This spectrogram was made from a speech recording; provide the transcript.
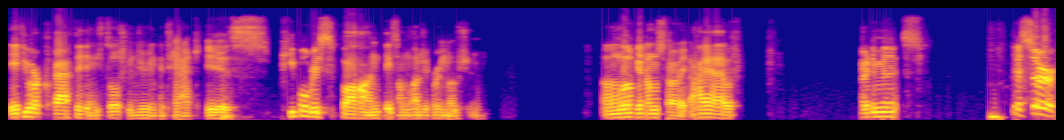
if you are crafting a social engineering attack is people respond based on logic or emotion. Um, Logan, I'm sorry, I have 30 minutes. Yes, sir.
